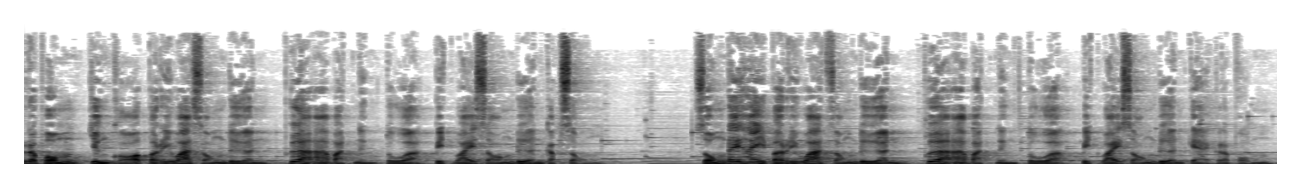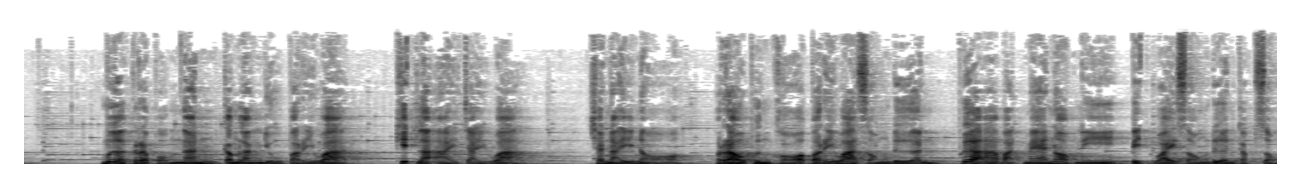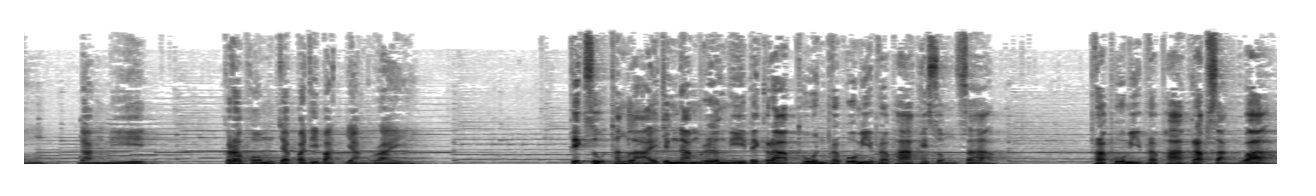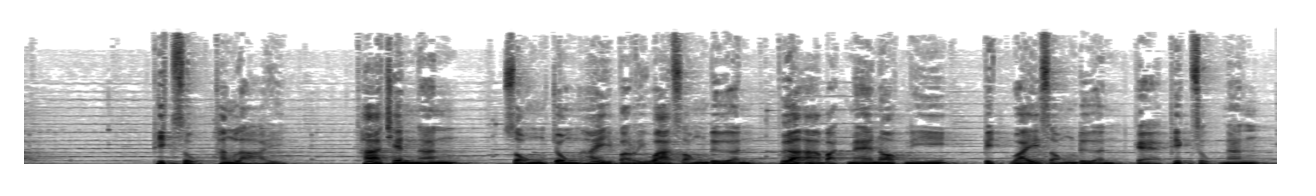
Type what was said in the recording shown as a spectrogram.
กระผมจึงขอปริวาสสองเดือน เพื่ออาบัตหนึ่งตัวปิดไว้สองเดือนกับสงสงได้ให้ปริวาสสองเดือน เพื่ออาบัตหนึ่งตัวปิดไว้สองเดือนแก่กระผม เมื่อกระผมนั้นกำลังอยู่ปริวาสคิดละอายใจว่าฉไหนหนอ เราพึงขอปริวาสสองเดือน เพื่ออาบัตแม้นอกนี้ปิดไว้สองเดือนกับสงดังนี้ กระผมจะปฏิบัติอย่างไร ภิกษุทั้งหลายจึงนำเรื่องนี้ไปกราบทูลพระผู้มีพระภาคให้ทรงทราบพพระผู้มีพระภาครับสั่งว่า ภิกษุทั้งหลาย ถ้าเช่นนั้น สงจงให้ปริวาสสองเดือน เพื่ออาบัตแม้นอกนี้ ปิดไว้สองเดือนแก่ภิกษุนั้น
